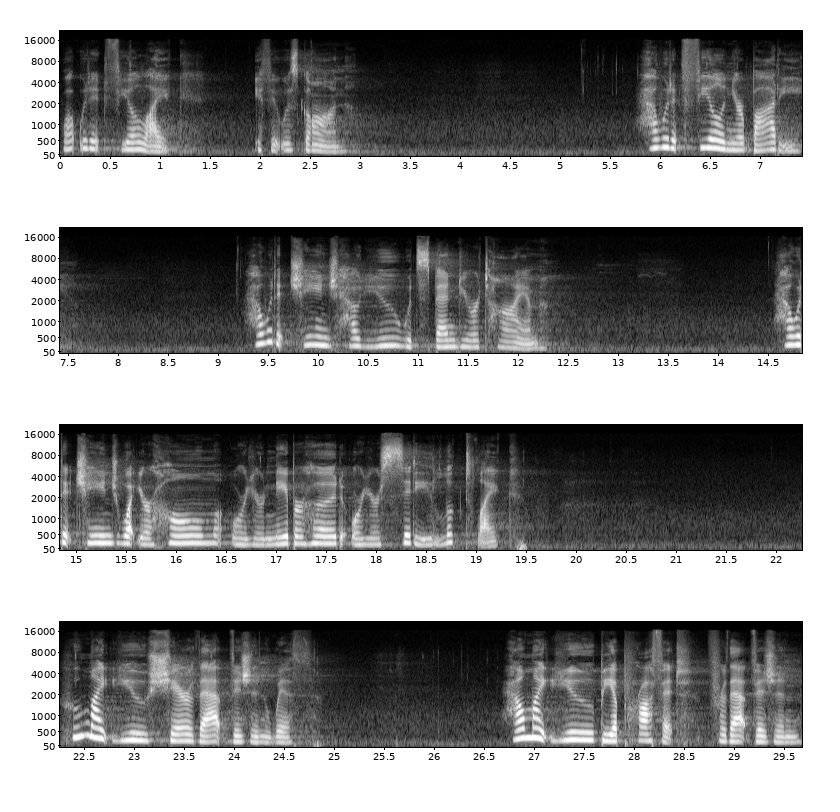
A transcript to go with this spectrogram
What would it feel like if it was gone? How would it feel in your body? How would it change how you would spend your time? how would it change what your home or your neighborhood or your city looked like? Who might you share that vision with? How might you be a prophet for that vision,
